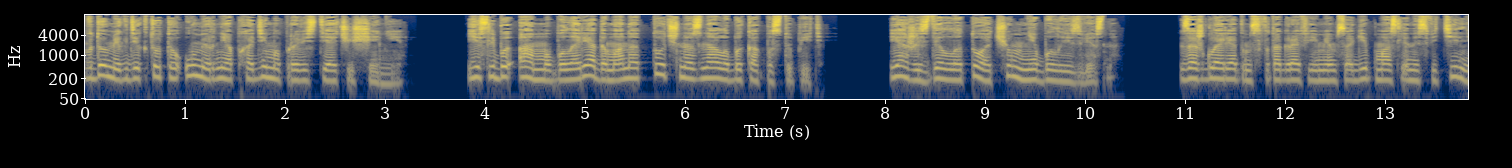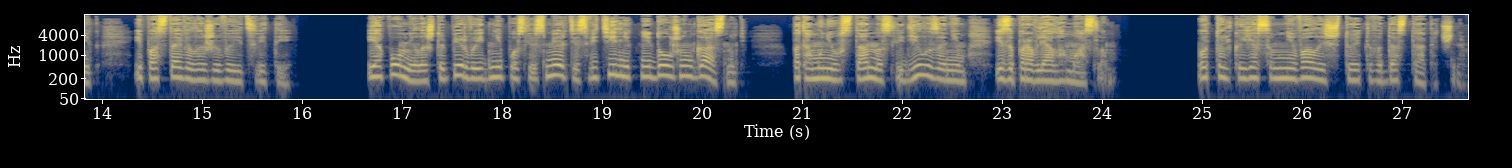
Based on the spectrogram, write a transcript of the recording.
В доме, где кто-то умер, необходимо провести очищение. Если бы Амма была рядом, она точно знала бы, как поступить. Я же сделала то, о чем мне было известно. Зажгла рядом с фотографией мемсагиб масляный светильник и поставила живые цветы. Я помнила, что первые дни после смерти светильник не должен гаснуть, потому неустанно следила за ним и заправляла маслом. Вот только я сомневалась, что этого достаточно.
